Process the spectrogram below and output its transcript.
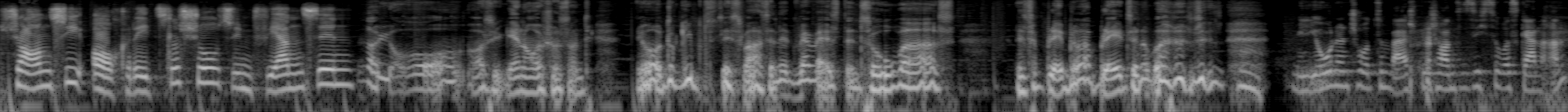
Schauen Sie auch Rätselshows im Fernsehen? Naja, was ich gerne anschaue, sind, ja, da gibt's, das weiß ich nicht, wer weiß denn sowas? Das ist ein ein Blödsinn, aber das ist, Millionenshow zum Beispiel, schauen Sie sich sowas gerne an?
